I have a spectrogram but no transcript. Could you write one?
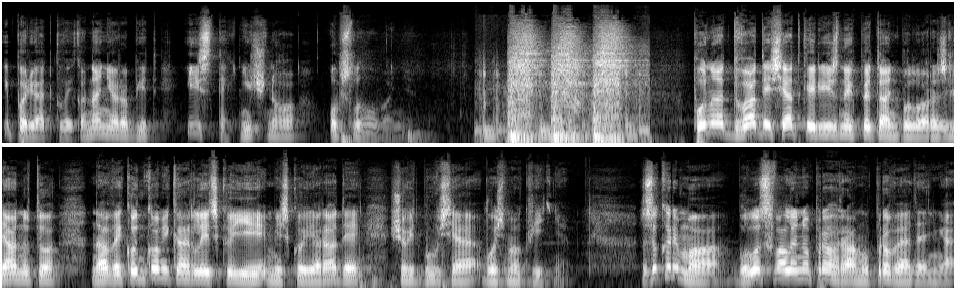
і порядку виконання робіт із технічного обслуговування. Понад два десятки різних питань було розглянуто на виконкомі Карлицької міської ради, що відбувся 8 квітня. Зокрема, було схвалено програму проведення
